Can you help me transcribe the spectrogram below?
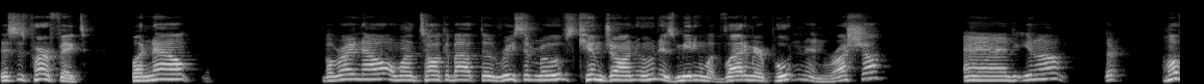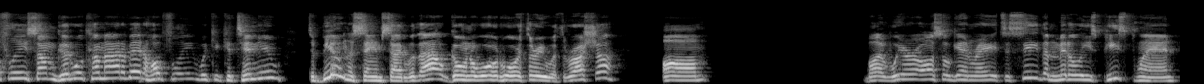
this is perfect. But now, but right now, I want to talk about the recent moves. Kim Jong Un is meeting with Vladimir Putin in Russia, and you know, there, hopefully, some good will come out of it. Hopefully, we can continue to be on the same side without going to World War III with Russia. Um, but we are also getting ready to see the Middle East peace plan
